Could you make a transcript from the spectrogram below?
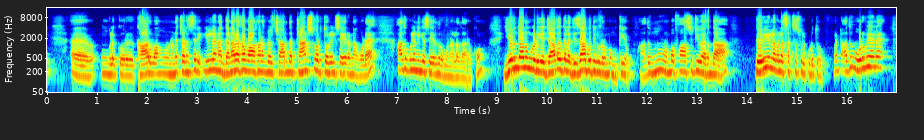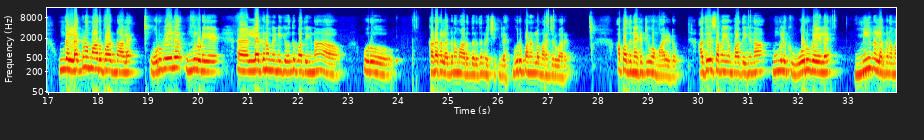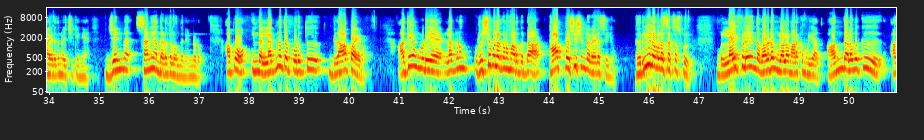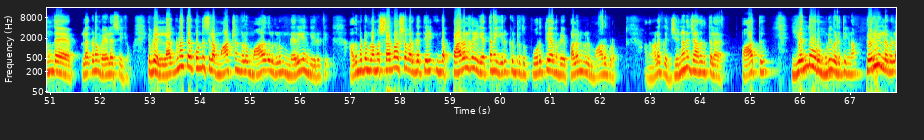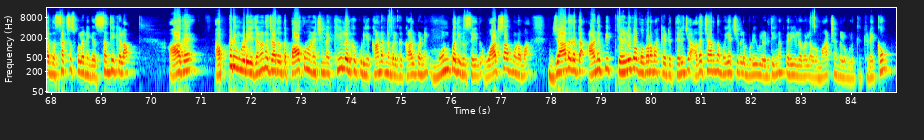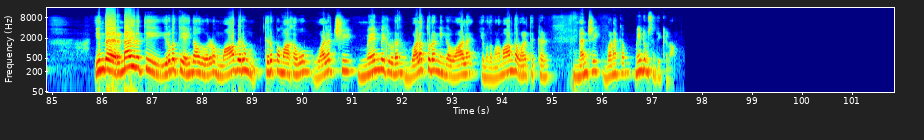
உங்களுக்கு ஒரு கார் வாங்கணும்னு நினச்சாலும் சரி இல்லை நான் கனரக வாகனங்கள் சார்ந்த டிரான்ஸ்போர்ட் தொழில் செய்கிறேன்னா கூட அதுக்குள்ளே நீங்கள் செய்கிறது ரொம்ப நல்லதாக இருக்கும். இருந்தாலும் உங்களுடைய ஜாதகத்தில் திசாபுத்திகள் ரொம்ப முக்கியம். அது இன்னும் ரொம்ப பாசிட்டிவாக இருந்தால் பெரிய லெவலில் சக்ஸஸ்ஃபுல் கொடுத்துரும். பட் அது ஒருவேளை உங்கள் லக்ன மாறுபாடுனால ஒருவேளை உங்களுடைய லக்னம் இன்னைக்கு வந்து பார்த்தீங்கன்னா ஒரு கடக லக்னமாக இருந்துருதுன்னு வச்சுக்கங்களேன். குரு பன்னெண்டில் மறைஞ்சிருவார். அப்போ அது நெகட்டிவாக மாறிடும். அதே சமயம் பார்த்தீங்கன்னா உங்களுக்கு ஒருவேளை மீன லக்னமாகிடுதுன்னு வச்சுக்கோங்க. ஜென்ம சனி அந்த இடத்துல வந்து நின்றுடும் அப்போது இந்த லக்னத்தை பொறுத்து ட்ராப் ஆகிடும் அதே உங்களுடைய லக்னம் ரிஷப லக்னமாக இருந்துட்டால் டாப் பொசிஷனில் வேலை செய்யும். பெரிய லெவலில் சக்ஸஸ்ஃபுல் உங்கள் லைஃப்லேயே இந்த வருடம் உங்களால் மறக்க முடியாது. அந்த அளவுக்கு அந்த லக்னம் வேலை செய்யும். இப்படி லக்னத்தை கொண்டு சில மாற்றங்களும் மாறுதல்களும் நிறைய இங்கே இருக்குது அது மட்டும் இல்லாமல் சர்வாஷ்ட வர்க்கத்தில் இந்த பரல்கள் எத்தனை இருக்குன்றது பொறுத்தே அதனுடைய பலன்கள் மாறுபடும். அதனால் ஜனன ஜாதகத்தில் பார்த்து எந்த ஒரு முடிவு எடுத்தீங்கன்னா பெரிய லெவலில் அந்த சக்ஸஸ்ஃபுல்லாக நீங்கள் சந்திக்கலாம். ஆக அப்படி உங்களுடைய ஜனன ஜாதகத்தை பார்க்கணும்னு நினச்சிங்கன்னா கீழே இருக்கக்கூடிய காண்டாக்ட் நம்பருக்கு கால் பண்ணி முன்பதிவு செய்து வாட்ஸ்அப் மூலமாக ஜாதகத்தை அனுப்பி தெளிவாக விவரமாக கேட்டு தெரிஞ்சு அதை சார்ந்த முயற்சிகள் முடிவுகள் எடுத்திங்கன்னா பெரிய லெவலில் ஒரு மாற்றங்கள் உங்களுக்கு கிடைக்கும். இந்த ரெண்டாயிரத்தி இருபத்தி ஐந்தாவது வருடம் மாபெரும் திருப்பமாகவும் வளர்ச்சி மேன்மைகளுடன் வளத்துடன் நீங்கள் வாழ எமது மனமார்ந்த வாழ்த்துக்கள். நன்றி வணக்கம். மீண்டும் சந்திக்கலாம்.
